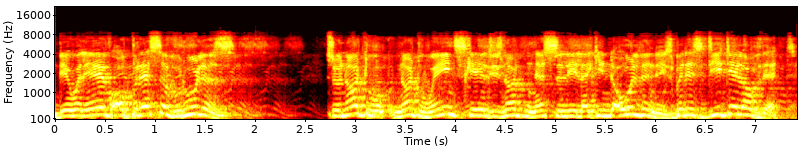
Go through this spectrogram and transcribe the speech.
they will have oppressive rulers so not not weighing scales is not necessarily like in the olden days but it's detail of that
